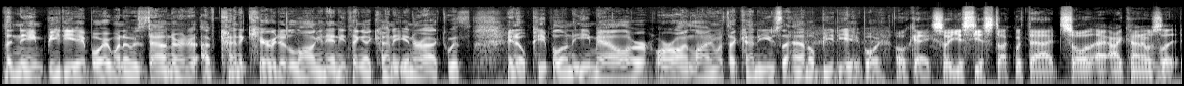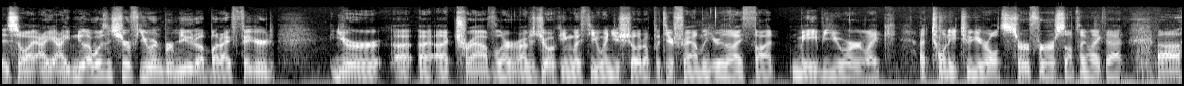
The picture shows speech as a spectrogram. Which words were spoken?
the name BDA Boy when I was down there. And I've kind of carried it along in anything I kind of interact with, you know, people on email or, or online with, I kind of use the handle BDA Boy. Okay, so you, see you stuck with that. So I, I kind of was like, so I, I knew, I wasn't sure if you were in Bermuda, but I figured you're a, a, a, traveler. I was joking with you when you showed up with your family here that I thought maybe you were like a 22 year old surfer or something like that. Uh,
